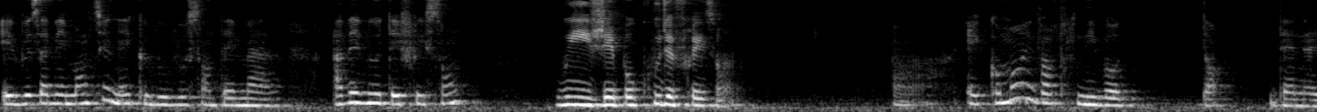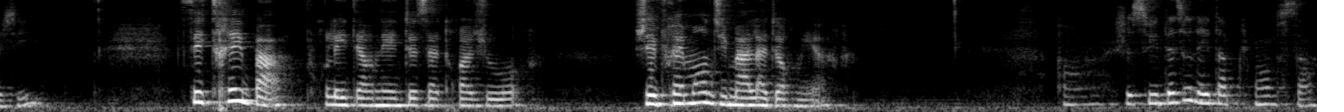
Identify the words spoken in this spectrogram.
Et vous avez mentionné que vous vous sentez mal. Avez-vous des frissons? Oui, j'ai beaucoup de frissons. Ah, Et comment est votre niveau d'énergie? C'est très bas pour les derniers deux à trois jours. J'ai vraiment du mal à dormir. Je suis désolée d'apprendre ça.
